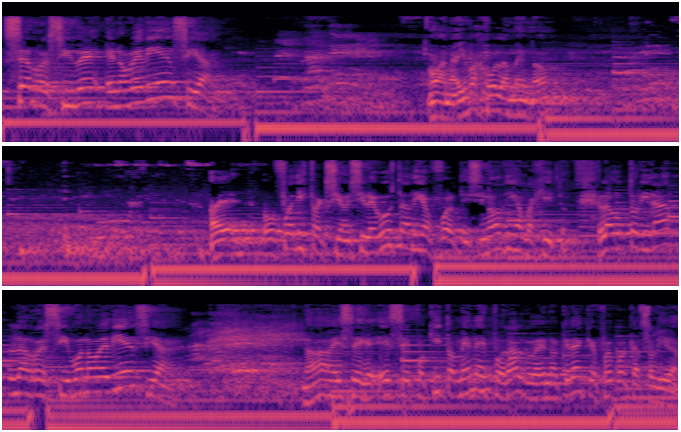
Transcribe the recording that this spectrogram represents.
se recibe en obediencia. Bueno, ahí bajó el amén, ¿no? o fue distracción. Si le gusta, digan fuerte. Y si no, digan bajito. La autoridad la recibo en obediencia. No, ese, ese poquito menos es por algo, ¿eh? no crean que fue por casualidad.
